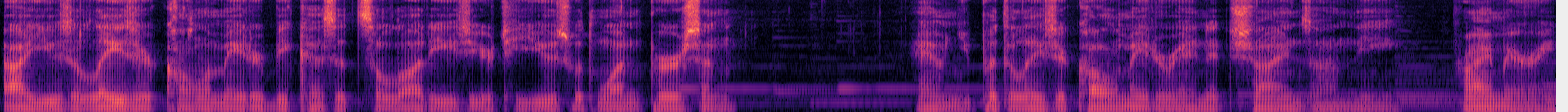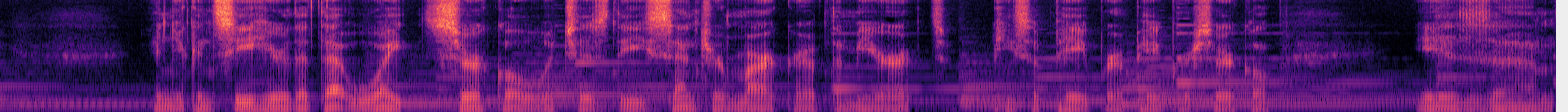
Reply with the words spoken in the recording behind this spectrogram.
I use a laser collimator because it's a lot easier to use with one person. And when you put the laser collimator in, it shines on the primary. And you can see here that that white circle, which is the center marker of the mirror, it's a piece of paper, a paper circle, is, um,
